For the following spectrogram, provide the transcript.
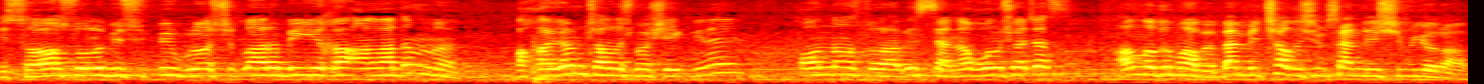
Bir sağa solu bir süpür bulaşıkları bir yıka anladın mı? Bakacağım çalışma şekline. Ondan sonra biz seninle konuşacağız. Anladım abi. Ben bir çalışayım, sen de işimi gör abi.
